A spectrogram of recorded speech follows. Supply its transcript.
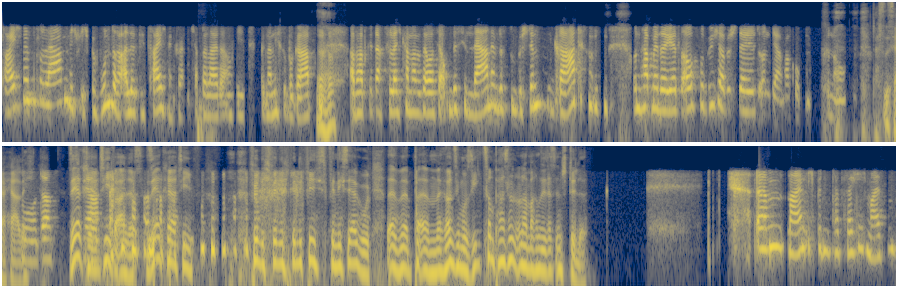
zeichnen zu lernen. Ich, ich bewundere alle, die zeichnen können. Ich habe da leider irgendwie, bin da nicht so begabt. Aha. Aber habe gedacht, vielleicht kann man das ja auch ein bisschen lernen bis zu einem bestimmten Grad. und habe mir da jetzt auch so Bücher bestellt und ja, mal gucken. Genau. Das ist ja herrlich. So, das, sehr kreativ ja. alles. Sehr kreativ. finde ich, finde ich, finde ich, finde ich, find ich sehr gut. Ähm, ähm, hören Sie Musik zum Puzzeln oder machen Sie das in Stille? Ähm, nein, ich bin tatsächlich meistens,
